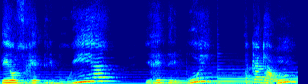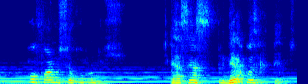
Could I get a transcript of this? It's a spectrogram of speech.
Deus retribuía e retribui a cada um conforme o seu compromisso. Essa é a primeira coisa que temos.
